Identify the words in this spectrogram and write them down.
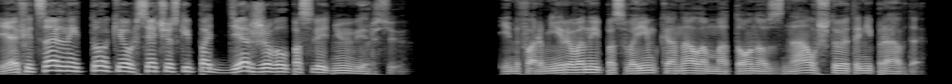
И официальный Токио всячески поддерживал последнюю версию. Информированный по своим каналам Матоно знал, что это неправда.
